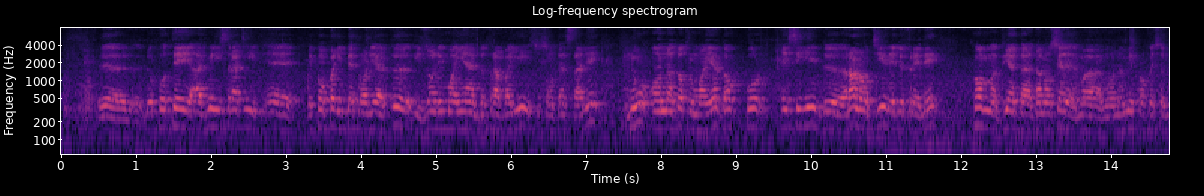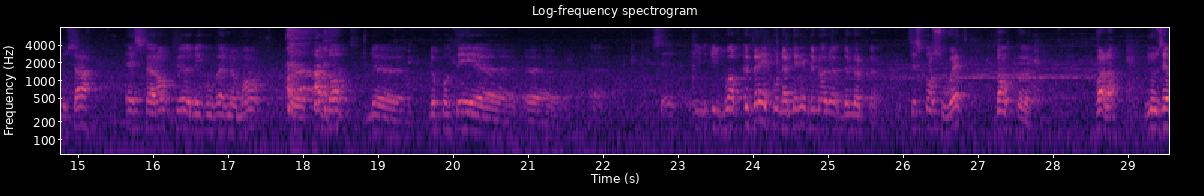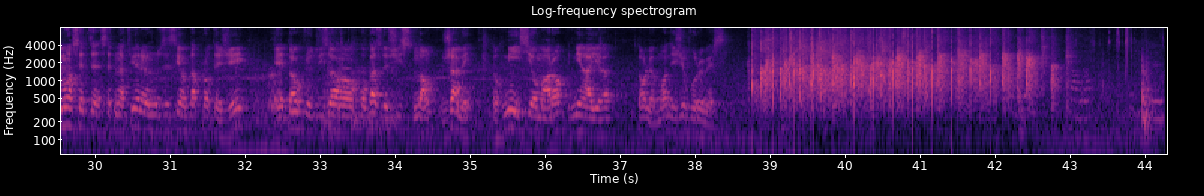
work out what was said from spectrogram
Euh, le côté administratif et les compagnies pétrolières, eux, ils ont les moyens de travailler, ils se sont installés. Nous, on a d'autres moyens donc, pour essayer de ralentir et de freiner, comme vient d'annoncer mon ami professeur Moussa, espérant que les gouvernements euh, adoptent le, le côté... Euh, euh, ils, ils, doivent œuvrer pour l'intérêt de leur, de peuple. C'est ce qu'on souhaite. Donc, voilà, nous aimons cette, cette, nature et nous essayons de la protéger. Et donc nous disons au gaz de schiste, non, jamais. Donc ni ici au Maroc, ni ailleurs dans le monde. Et je vous remercie.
